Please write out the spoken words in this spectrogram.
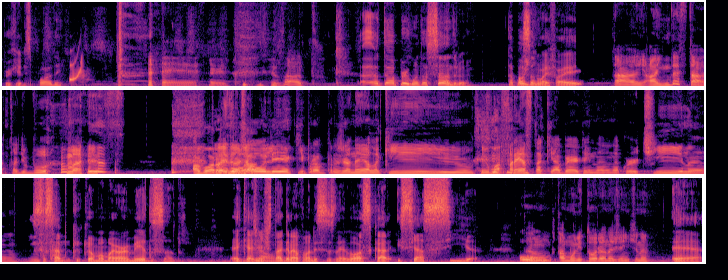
Porque eles podem. É, é, exato. Ah, Eu tenho uma pergunta, Sandro. Tá passando Wi-Fi aí? Tá, ainda está, tá de boa, mas... Agora, Mas eu já lá. olhei aqui pra, pra janela aqui, tenho uma fresta aqui aberta aí na, na cortina. Você sabe o que é o meu maior medo, Sandro? É que a gente Não. tá gravando esses negócios, cara, e se a CIA ou... Tá, tá monitorando a gente, né? É...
